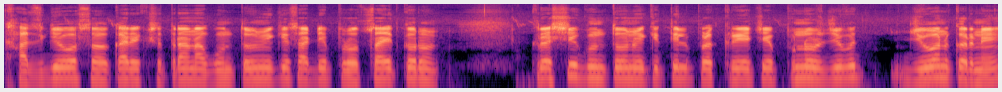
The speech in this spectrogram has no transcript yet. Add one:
खाजगी व सहकारी क्षेत्रांना गुंतवणुकीसाठी प्रोत्साहित करून कृषी गुंतवणुकीतील प्रक्रियेचे पुनर्जीवित जीवन करणे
